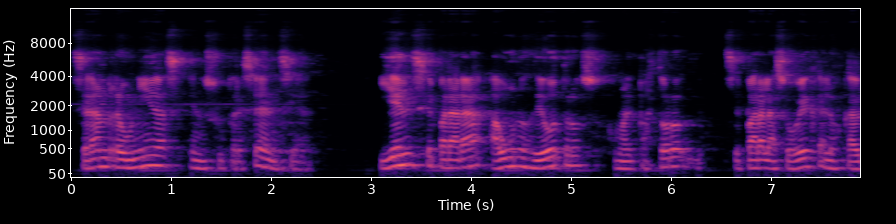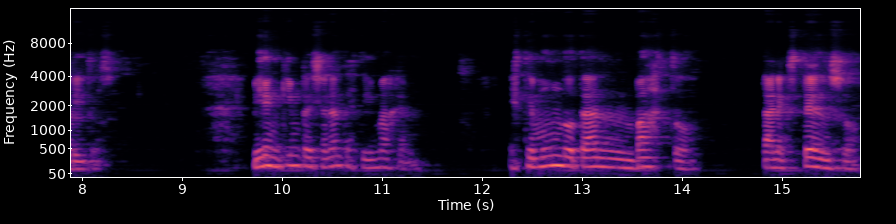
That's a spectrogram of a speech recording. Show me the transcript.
serán reunidas en su presencia, y él separará a unos de otros como el pastor separa las ovejas de los cabritos. Miren qué impresionante esta imagen. Este mundo tan vasto, tan extenso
